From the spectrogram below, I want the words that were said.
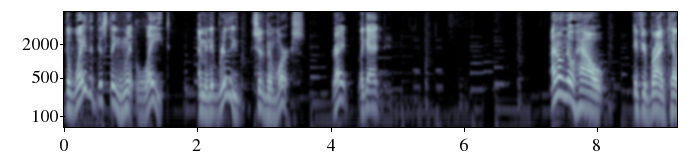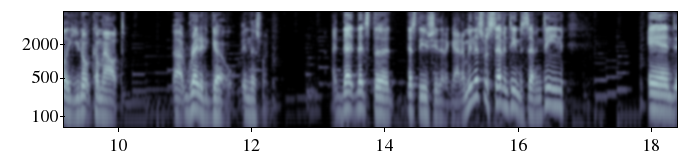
the way that this thing went late, I mean, it really should have been worse, right? Like I, I don't know how if you're Brian Kelly, you don't come out uh, ready to go in this one. That that's the that's the issue that I got. I mean, this was 17 to 17, and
